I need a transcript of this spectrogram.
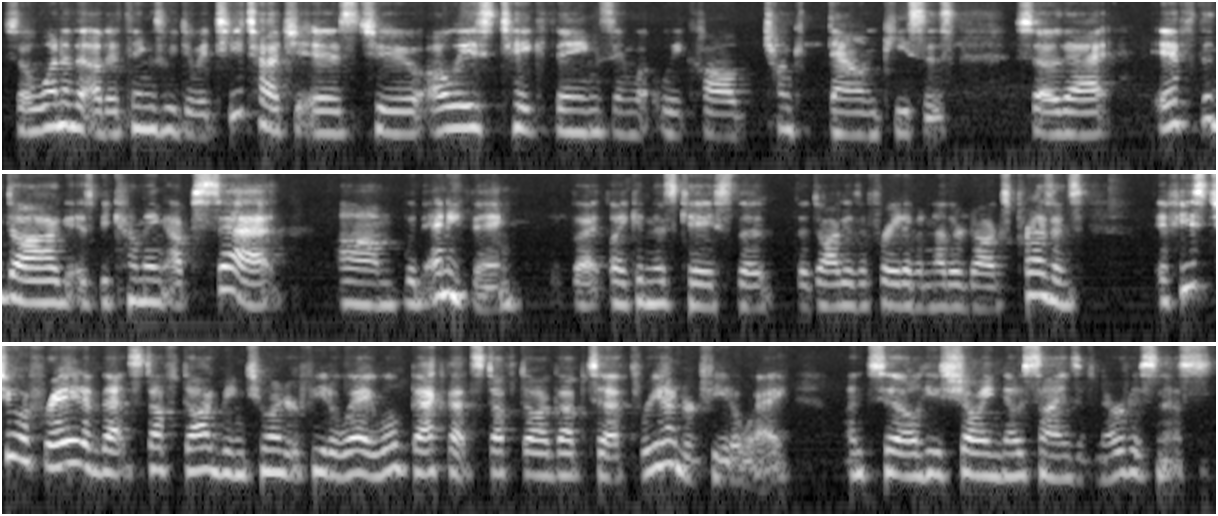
So one of the other things we do with T-Touch is to always take things in what we call chunk down pieces, so that if the dog is becoming upset um, with anything, but like in this case, the, the dog is afraid of another dog's presence. If he's too afraid of that stuffed dog being 200 feet away, we'll back that stuffed dog up to 300 feet away until he's showing no signs of nervousness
